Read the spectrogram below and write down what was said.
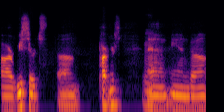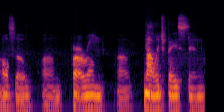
our research um, partners mm. and, and uh, also um, for our own uh, knowledge base in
